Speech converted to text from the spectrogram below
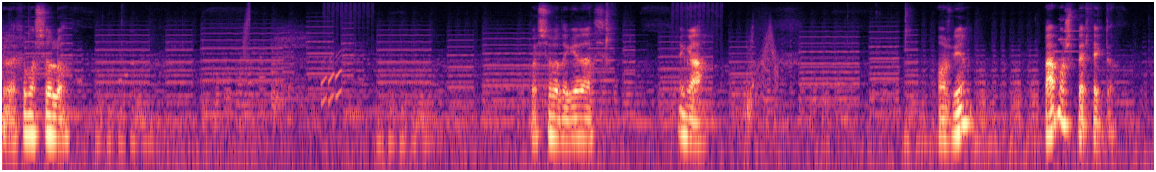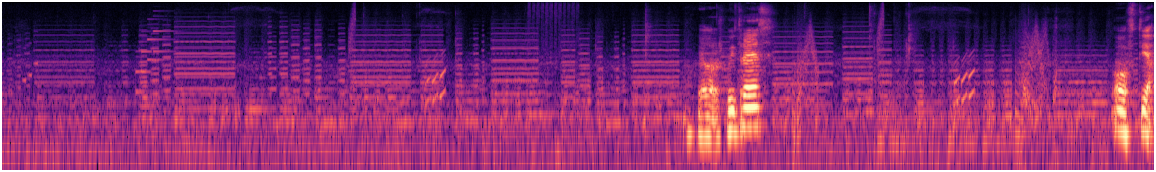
Lo dejemos solo. Pues solo te quedas. Venga. ¿Vamos bien? Vamos, perfecto. Los buitres. Hostia,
